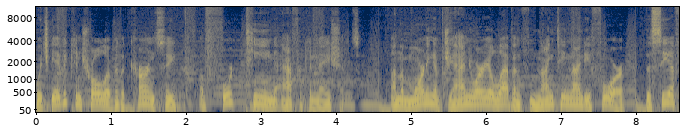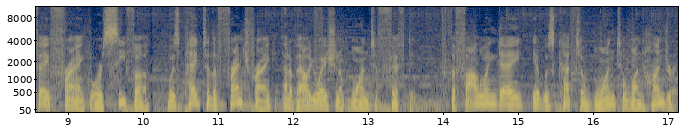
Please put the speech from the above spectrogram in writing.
which gave it control over the currency of 14 African nations. On the morning of January 11, 1994, the CFA franc, or CFA, was pegged to the French franc at a valuation of 1 to 50. The following day, it was cut to 1 to 100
